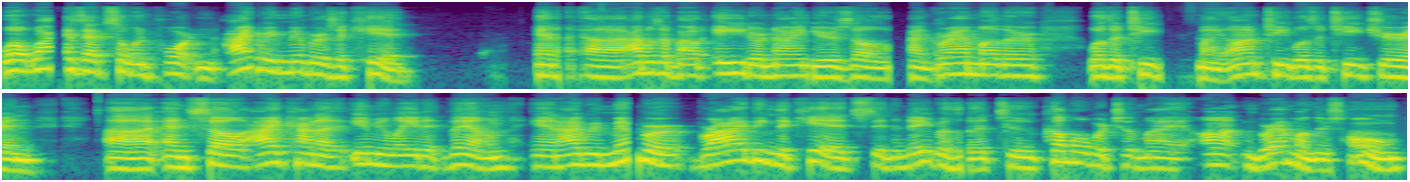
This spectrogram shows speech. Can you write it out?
Well, why is that so important? I remember as a kid, and uh, I was about eight or nine years old. My grandmother was a teacher, my auntie was a teacher, and uh, and so I kind of emulated them. And I remember bribing the kids in the neighborhood to come over to my aunt and grandmother's home,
